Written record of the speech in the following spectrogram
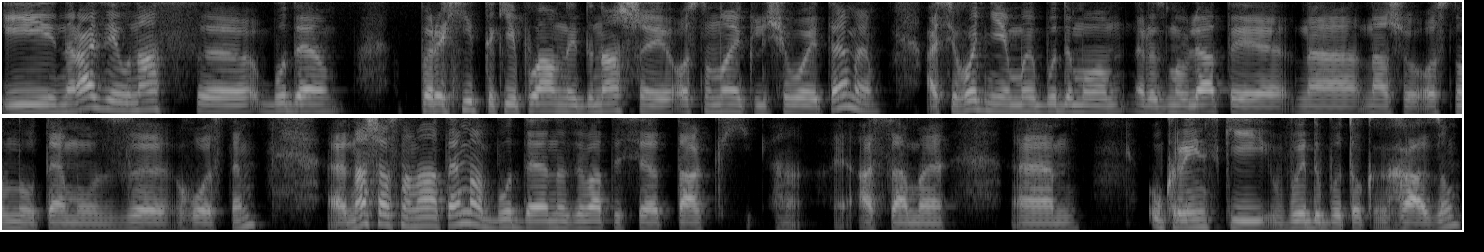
І наразі у нас е, буде перехід такий плавний до нашої основної ключової теми. А сьогодні ми будемо розмовляти на нашу основну тему з гостем. Е, наша основна тема буде називатися так, а саме. Український видобуток газу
